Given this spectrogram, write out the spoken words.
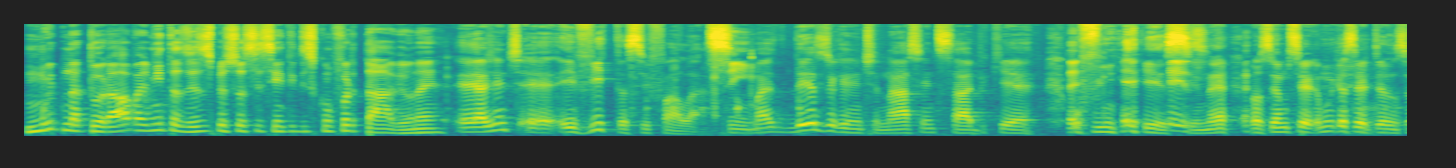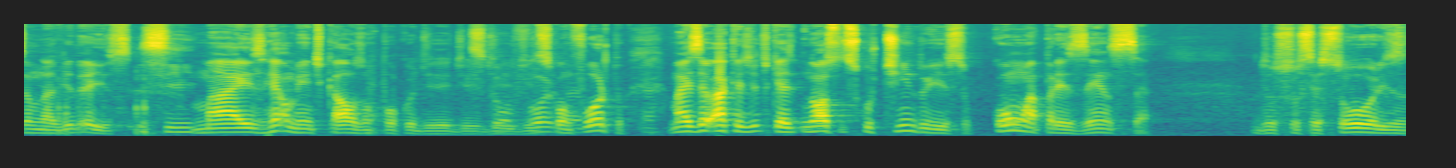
muito natural, mas muitas vezes as pessoas se sentem desconfortáveis, né? É, a gente é, evita se falar. Sim. Mas desde que a gente nasce, a gente sabe que é, o é. fim é esse, esse. né? Nós temos, a única certeza que nós temos na vida é isso. Sim. Mas realmente causa um pouco de, de desconforto, de, de desconforto né? mas eu acredito que nós discutindo isso com a presença dos sucessores,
